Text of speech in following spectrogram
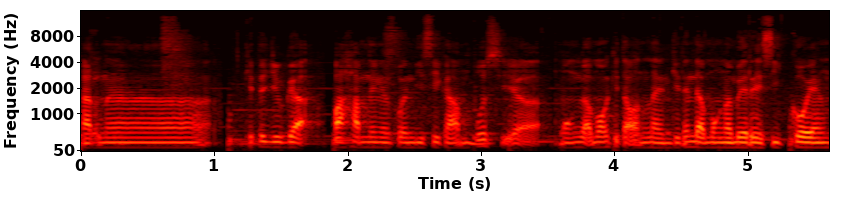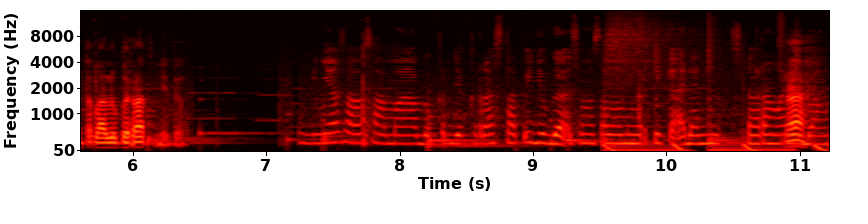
karena kita juga paham dengan kondisi kampus ya mau nggak mau kita online. Kita nggak mau ngambil resiko yang terlalu berat gitu. Intinya sama-sama bekerja keras tapi juga sama-sama mengerti keadaan sekarang. Lah nah, bang.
